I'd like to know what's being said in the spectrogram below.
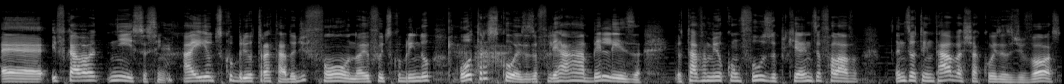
É, e ficava nisso, assim. Aí eu descobri o tratado de fono, aí eu fui descobrindo outras coisas. Eu falei, ah, beleza. Eu tava meio confuso, porque antes eu falava. Antes eu tentava achar coisas de voz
